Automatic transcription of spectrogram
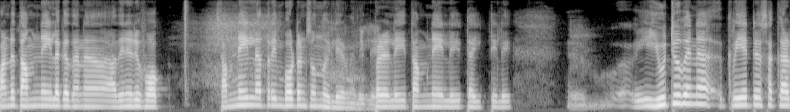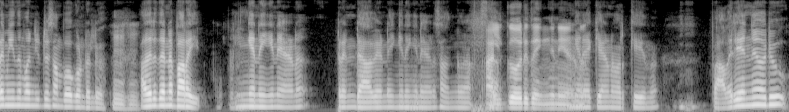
പണ്ട് തംനെയിലൊക്കെ തന്നെ അതിനൊരു ഫോ തംനെയിലിന് അത്ര ഇമ്പോർട്ടൻസ് ഒന്നും ഇല്ലായിരുന്നു ഇപ്പോഴല്ലേ ഈ തംനെയിൽ ടൈറ്റിൽ ഈ യൂട്യൂബ് തന്നെ ക്രിയേറ്റേഴ്സ് അക്കാഡമി എന്ന് പറഞ്ഞിട്ട് സംഭവമൊക്കെ ഉണ്ടല്ലോ. അതിൽ തന്നെ പറയും ഇങ്ങനെ ഇങ്ങനെയാണ് ട്രെൻഡ് ആവേണ്ടത് ഇങ്ങനെ ഇങ്ങനെയാണ് സംഗ- അൽഗോരിതം എങ്ങനെയാണ്? ഇങ്ങനെയൊക്കെയാണ് വർക്ക് ചെയ്യുന്നത്. അപ്പൊ അവർ തന്നെ ഒരു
